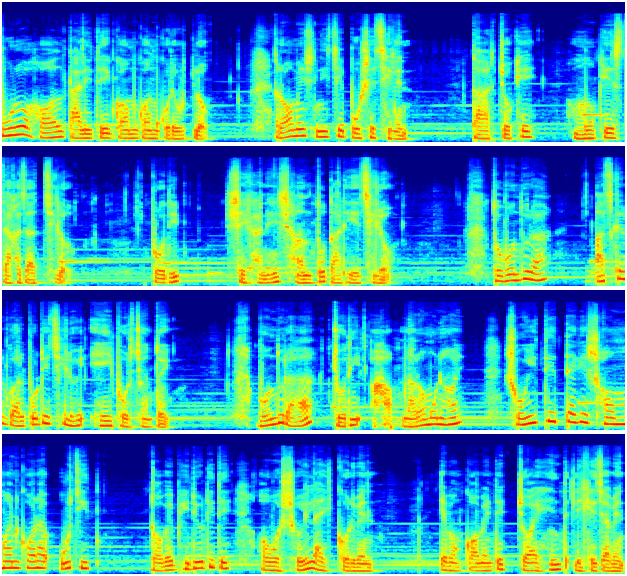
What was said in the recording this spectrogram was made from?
পুরো হল তালিতে গম গম করে উঠল। রমেশ নিচে বসেছিলেন। তার চোখে মুকেশ দেখা যাচ্ছিল। প্রদীপ সেখানে শান্ত দাঁড়িয়েছিল তো বন্ধুরা, আজকের গল্পটি ছিল এই পর্যন্তই। বন্ধুরা, যদি আপনারও মনে হয় শহীদদের ত্যাগে সম্মান করা উচিত, তবে ভিডিওটিতে অবশ্যই লাইক করবেন এবং কমেন্টে জয় হিন্দ লিখে যাবেন।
